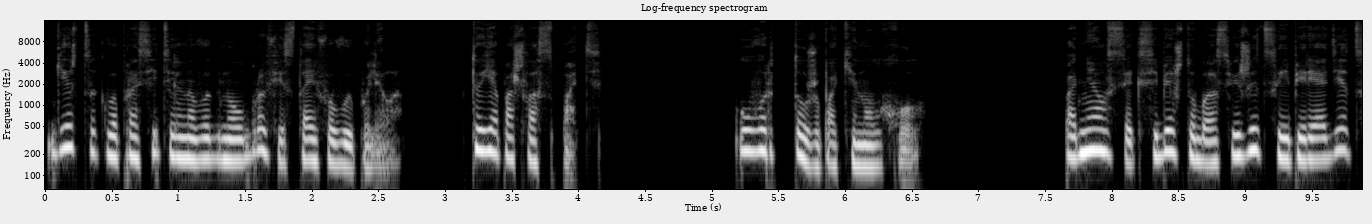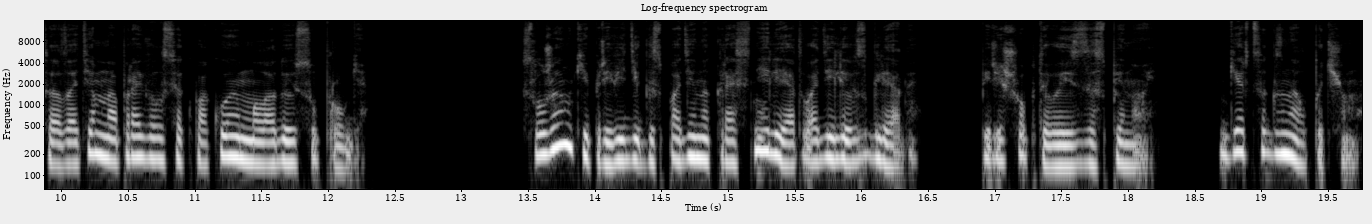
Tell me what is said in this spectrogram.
Герцог вопросительно выгнул бровь и Стайфа выпалила. «То я пошла спать». Увард тоже покинул холл. Поднялся к себе, чтобы освежиться и переодеться, а затем направился к покоям молодой супруги. Служанки при виде господина краснели и отводили взгляды, перешептываясь за спиной. Герцог знал почему.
